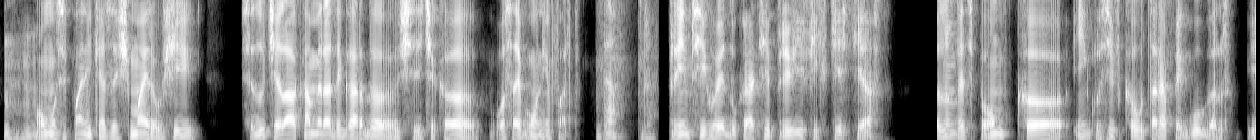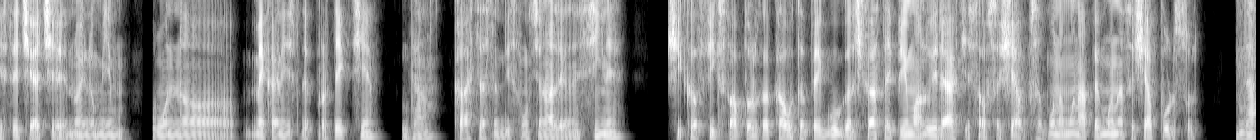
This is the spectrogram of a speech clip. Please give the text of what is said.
Mhm. Omul se panichează și mai rău și se duce la camera de gardă și zice că o să aibă un infart. Da, da. Prin psihoeducație privi fix chestia asta. Îl înveți pe om că inclusiv căutarea pe Google este ceea ce noi numim un uh, mecanism de protecție, Da. că astea sunt disfuncționale în sine și că fix faptul că caută pe Google și că asta e prima lui reacție sau să-și ia, să pună mâna pe mână să-și ia pulsul. Da.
